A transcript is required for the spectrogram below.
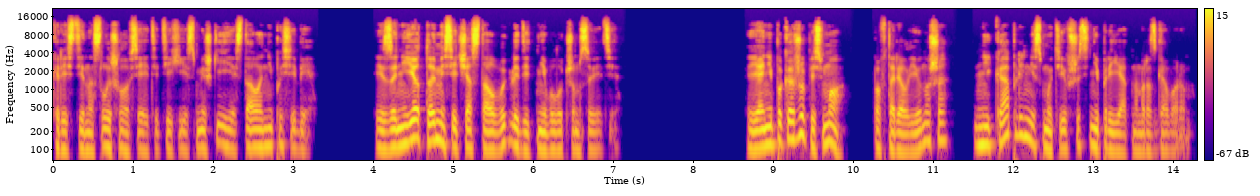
Кристина слышала все эти тихие смешки, и ей стало не по себе. Из-за нее Томми сейчас стал выглядеть не в лучшем свете. «Я не покажу письмо», — повторил юноша, ни капли не смутившись неприятным разговором.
